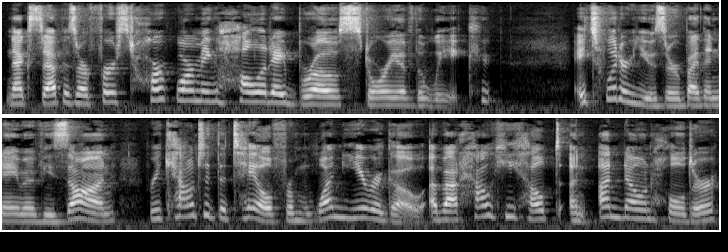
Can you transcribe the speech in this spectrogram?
Next up is our first heartwarming holiday bro story of the week. A Twitter user by the name of Izan recounted the tale from one year ago about how he helped an unknown holder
